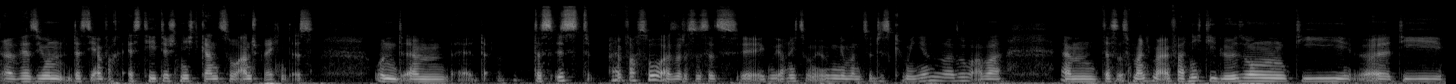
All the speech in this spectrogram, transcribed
äh, Version, dass sie einfach ästhetisch nicht ganz so ansprechend ist. Und ähm, das ist einfach so. Also das ist jetzt irgendwie auch nichts, um irgendjemanden zu diskriminieren oder so, aber ähm, das ist manchmal einfach nicht die Lösung, die äh, die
